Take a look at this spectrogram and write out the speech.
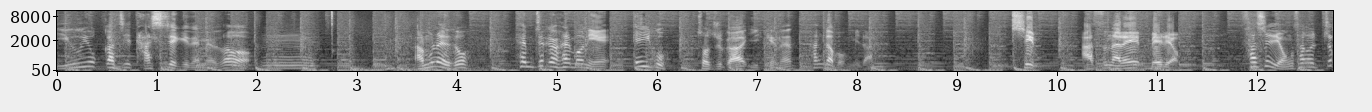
이의혹까지 다시 제기되면서 음 아무래도 템즈강 할머니의 A구 저주가 있기는 한가 봅니다. 10. 아스날의 매력 사실 영상을 쭉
